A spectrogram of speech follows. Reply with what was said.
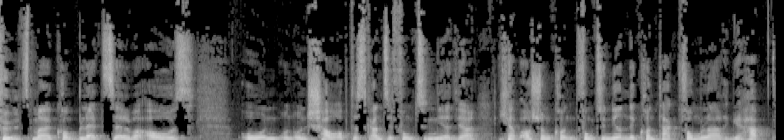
füll's mal komplett selber aus. Und, und, und schau, ob das Ganze funktioniert. Ja, ich habe auch schon kon funktionierende Kontaktformulare gehabt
